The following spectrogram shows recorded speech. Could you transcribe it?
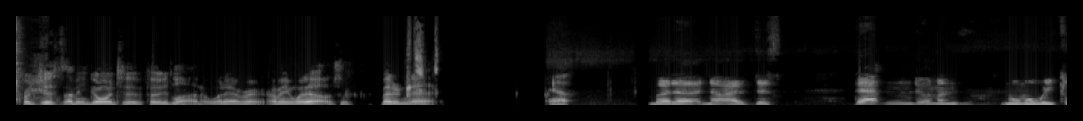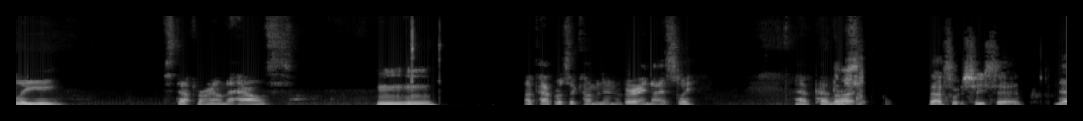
For just, I mean, going to the food line or whatever. I mean, what else is better than that? Yeah. But uh no, I just that and doing my normal weekly stuff around the house. Mm-hmm. My peppers are coming in very nicely. I have peppers. Nice. That's what she said. No,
